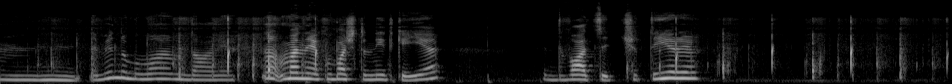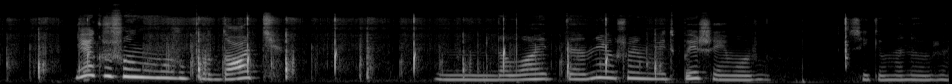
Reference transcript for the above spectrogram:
Ми добуваємо далі. Ну, у мене, як ви бачите, нитки є. 24. Я, якщо що можу продати. Давайте. Ну, якщо він відпише, я можу. Скільки в мене вже.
